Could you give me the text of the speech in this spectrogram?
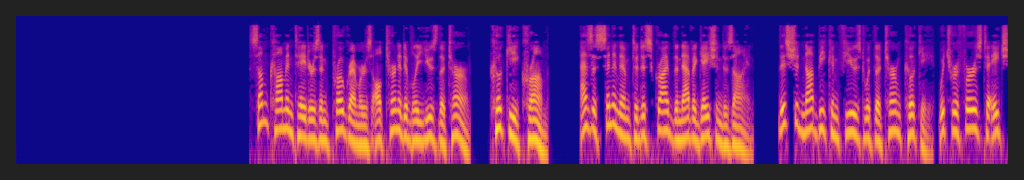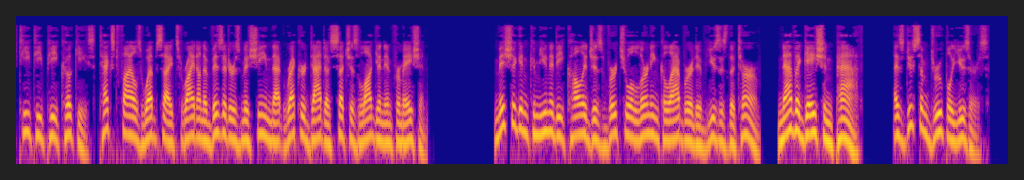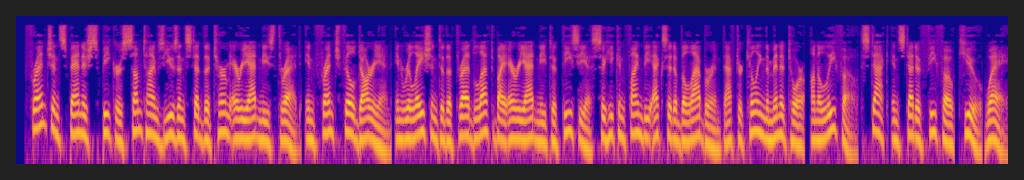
Some commentators and programmers alternatively use the term, cookie crumb, as a synonym to describe the navigation design. This should not be confused with the term cookie, which refers to HTTP cookies text files websites write on a visitor's machine that record data such as login information. Michigan Community College's Virtual Learning Collaborative uses the term, navigation path, as do some Drupal users. French and Spanish speakers sometimes use instead the term Ariadne's thread in French fil d'Ariane in relation to the thread left by Ariadne to Theseus so he can find the exit of the labyrinth after killing the Minotaur, on a LIFO stack instead of FIFO way.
